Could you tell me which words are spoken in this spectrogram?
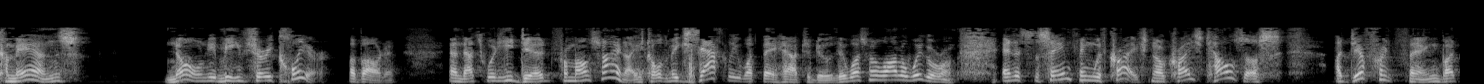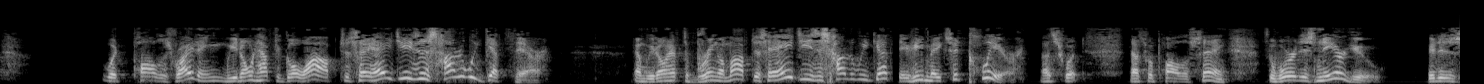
commands known, he's very clear about it. And that's what he did from Mount Sinai. He told them exactly what they had to do. There wasn't a lot of wiggle room. And it's the same thing with Christ. Now Christ tells us a different thing, but what Paul is writing, we don't have to go up to say, hey Jesus, how do we get there? And we don't have to bring him up to say, hey Jesus, how do we get there? He makes it clear. That's what, that's what Paul is saying. The word is near you. It is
